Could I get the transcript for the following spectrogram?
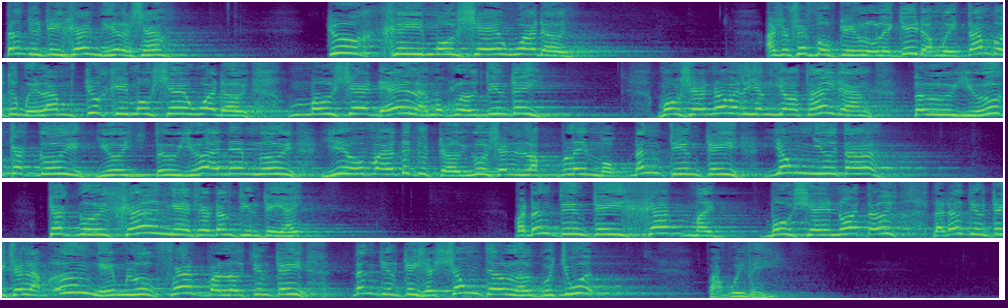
Đấng tiên tri khác nghĩa là sao? Trước khi Môi-se qua đời ở trong sách phục truyền luật lệ ký đoạn 18 câu thứ 15 Trước khi Môi-se qua đời Môi-se để lại một lời tiên tri. Môi-se nói với dân Do Thái rằng Từ giữa các ngươi vừa, Từ giữa anh em ngươi Giê-hô-va Đức Chúa Trời Ngươi sẽ lập lên một đấng tiên tri Giống như ta. Các ngươi khá nghe theo đấng tiên tri ấy. Và đấng tiên tri khác mà Môi-se nói tới là đấng tiên tri sẽ làm ứng nghiệm luật pháp và lời tiên tri. Đấng tiên tri sẽ sống theo lời của Chúa. Và quý vị,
